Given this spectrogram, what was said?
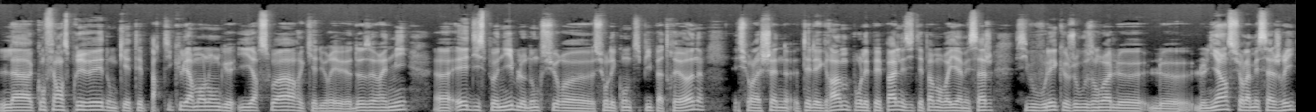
la conférence privée donc qui était particulièrement longue hier soir et qui a duré deux heures et demie euh, est disponible donc sur euh, sur les comptes Tipeee, Patreon et sur la chaîne Telegram. Pour les PayPal, n'hésitez pas à m'envoyer un message si vous voulez que je vous envoie le, le, le lien sur la messagerie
